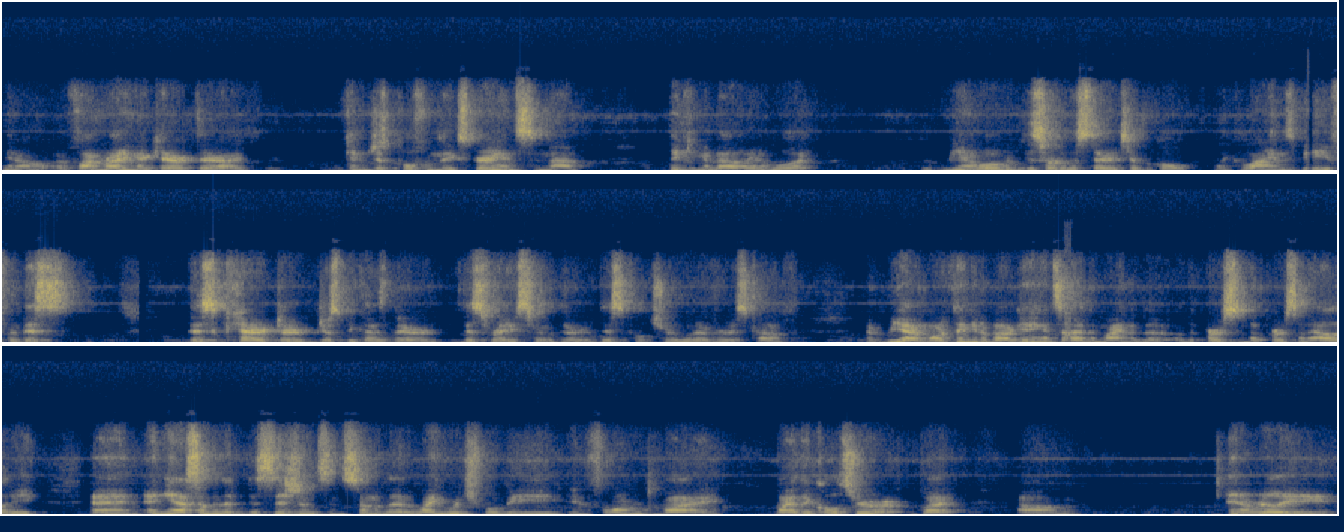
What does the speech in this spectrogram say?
you know, if I'm writing a character, I can just pull from the experience and not thinking about, you know, what, you know, what would the sort of the stereotypical like lines be for this, this character just because they're this race or they're this culture or whatever is kind of, yeah, more thinking about getting inside the mind of the, of the person, the personality. And, and yeah, some of the decisions and some of the language will be informed by, by the culture, but um, you know, really,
